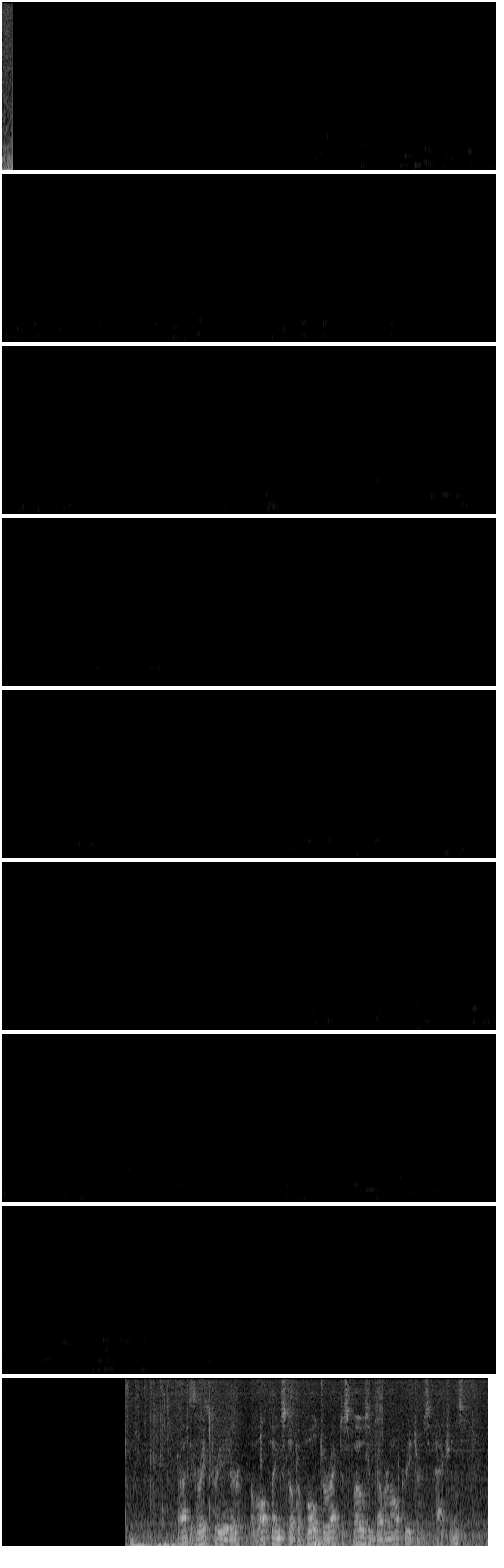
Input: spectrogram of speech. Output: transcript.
God, the great creator of all things, doth uphold, direct, dispose, and govern all creatures, actions,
